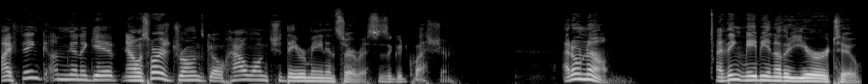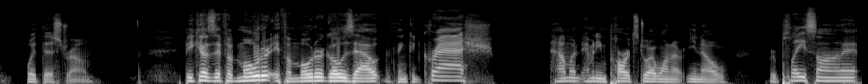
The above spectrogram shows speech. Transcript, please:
I think I'm gonna give now as far as drones go. How long should they remain in service? Is a good question. I don't know. I think maybe another year or two with this drone because if a motor if a motor goes out, the thing could crash. How many how many parts do I want to you know replace on it?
